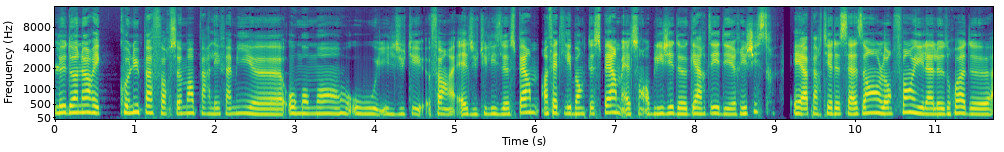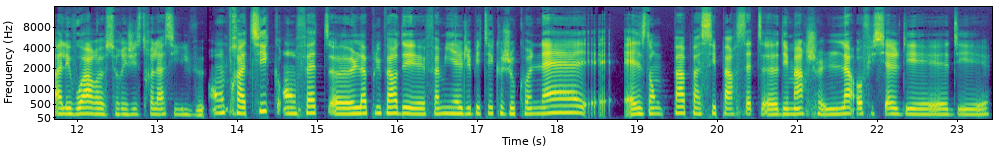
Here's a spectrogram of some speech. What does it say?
le donneur est connu pas forcément par les familles euh, au moment où ils enfin, elles utilisent le sperme. En fait, les banques de sperme, elles sont obligées de garder des registres. Et à partir de 16 ans, l'enfant, il a le droit d'aller voir euh, ce registre-là s'il veut. En pratique, en fait, euh, la plupart des familles LGBT que je connais, elles n'ont pas passé par cette démarche-là officielle des, des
